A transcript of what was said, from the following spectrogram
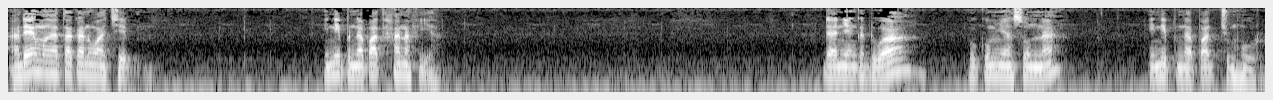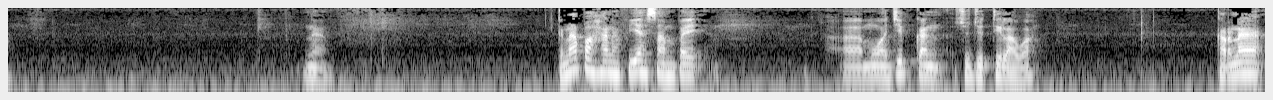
Ada yang mengatakan wajib. Ini pendapat Hanafiyah. Dan yang kedua, hukumnya sunnah. Ini pendapat jumhur. Nah, kenapa Hanafiyah sampai uh, mewajibkan sujud tilawah? Karena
